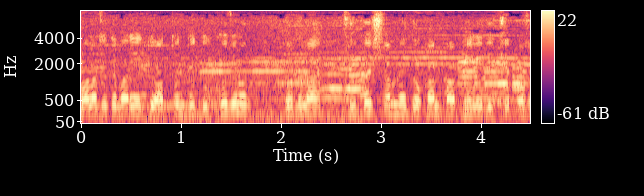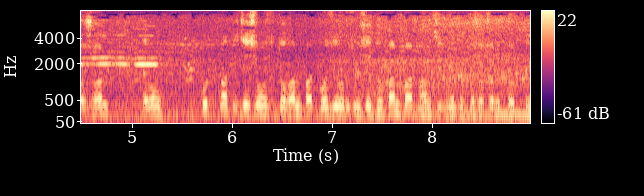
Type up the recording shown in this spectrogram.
বলা যেতে পারে, একটি অত্যন্ত দুঃখজনক ঘটনা। চোখের সামনে দোকানপাট ভেঙে দিচ্ছে প্রশাসন এবং ফুটপাতে যে সমস্ত দোকানপাট গজে উঠেছে, সেই দোকানপাট ভাঙছে কিন্তু প্রশাসনের করতে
